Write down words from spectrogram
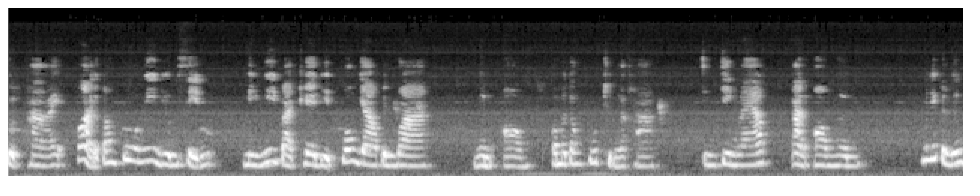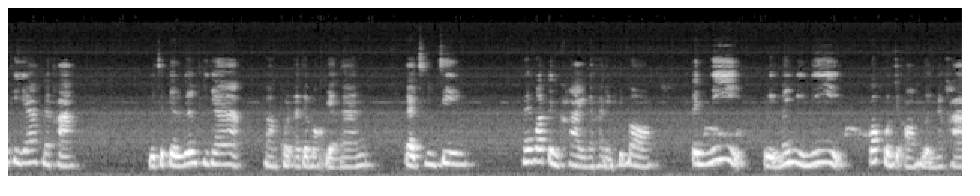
สุดท้ายก็อาจจะต้องกู้หนี้ยืมสิน มีหนี้บัตรเครดิตพ่วงยาวเป็นวา เงินออมก็ไม่ต้องพูดถึงราคา จริงๆ แล้ว การออมเงิน ไม่ได้เป็นเรื่องที่ยากนะคะ หรือจะเป็นเรื่องที่ยาก บางคนอาจจะบอกอย่างนั้น แต่จริงๆ ไม่ว่าเป็นใครนะคะ อย่างที่บอก เป็นหนี้หรือไม่มีหนี้ก็ควรจะออมเงินนะคะ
